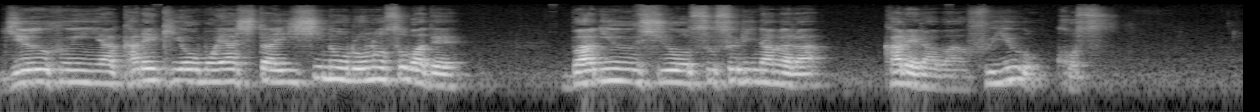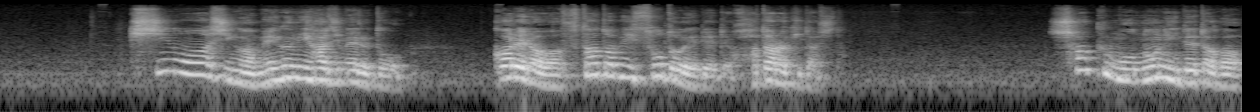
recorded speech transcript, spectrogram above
重粉や枯れ木を燃やした石の炉のそばで馬乳酒をすすりながら彼らは冬を越す。岸の足が恵み始めると彼らは再び外へ出て働き出した。釈も野に出たが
